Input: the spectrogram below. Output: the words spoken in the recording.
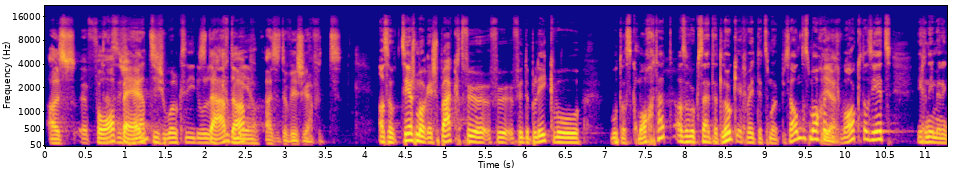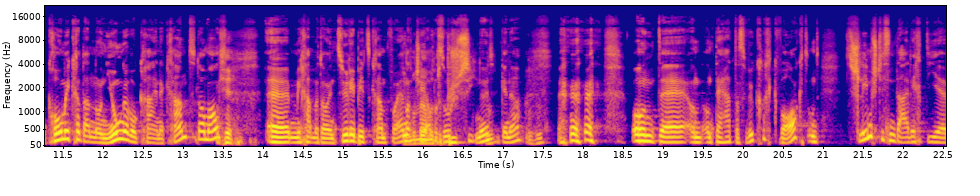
als äh, Das Vorband. Stand-up. Also du wirst ja einfach... Also zuerst mal Respekt für, für, für den Blick, wo, wo das gemacht hat. Also wo gesagt hat, «Schau, ich will jetzt mal etwas anderes machen, Ja. ich wage das jetzt. Ich nehme einen Komiker, dann noch einen Jungen, den keiner kennt damals. Ja. Äh, mich hat man da in Zürich ein bisschen von Energy, aber sonst nicht. Mhm. Genau. und, äh, und, und der hat das wirklich gewagt. Und das Schlimmste sind eigentlich die,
